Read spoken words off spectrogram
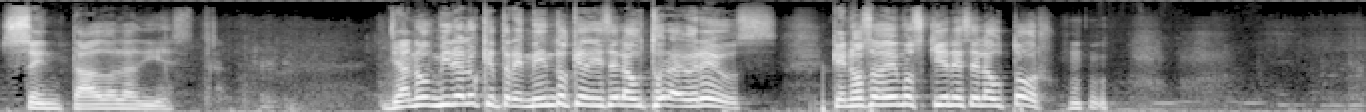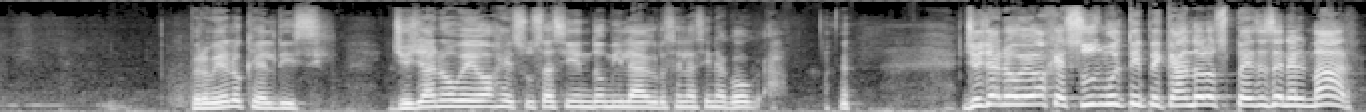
sentado a la diestra. Ya no, mira lo que tremendo que dice el autor de Hebreos, que no sabemos quién es el autor. Pero mira lo que él dice. Yo ya no veo a Jesús haciendo milagros en la sinagoga. Yo ya no veo a Jesús multiplicando los peces en el mar.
